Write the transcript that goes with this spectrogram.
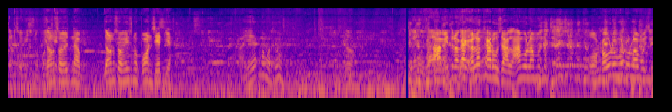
ત્રણસો વીસનું ત્રણસો વીસ ના પોન સેટિયા હા એક નંબર શું જો. આ મિત્રો કંઈક અલગ ઝાડું છે. આ લાંબુ લાંબુ ઓ કવડું મોટું લાંબુ છે.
